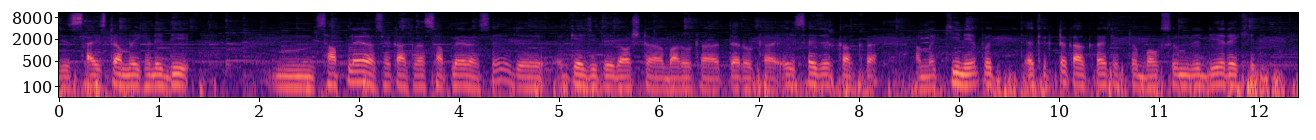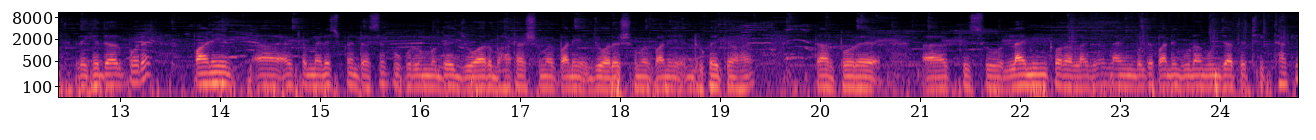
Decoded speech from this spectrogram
যে সাইজটা আমরা এখানে দিই সাপ্লায়ার আছে, কাঁকড়ার সাপ্লায়ার আছে, যে কেজিতে দশটা, বারোটা, তেরোটা, এই সাইজের কাঁকড়া আমরা কিনে এক একটা কাঁকড়া এক একটা বক্সের মধ্যে দিয়ে রেখে দিই। রেখে দেওয়ার পরে পানির একটা ম্যানেজমেন্ট আছে পুকুরের মধ্যে জোয়ার ভাটার সময় পানি জোয়ারের সময় পানি ঢুকাইতে হয়। তারপরে কিছু লাইমিং করা লাগে। লাইমিং বলতে পানির গুণাগুণ যাতে ঠিক থাকে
